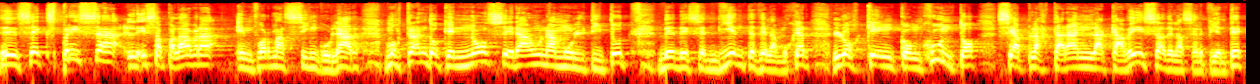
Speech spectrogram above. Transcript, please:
Eh, se expresa esa palabra en forma singular, mostrando que no será una multitud de descendientes de la mujer los que en conjunto se aplastarán la cabeza de la serpiente,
